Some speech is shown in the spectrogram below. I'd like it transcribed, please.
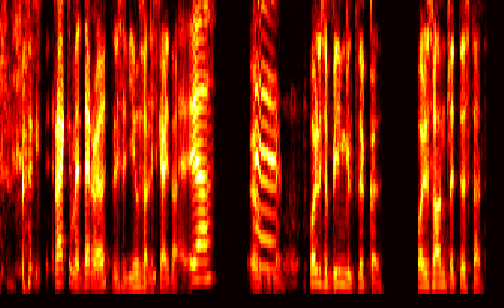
räägime terve õhtu lihtsalt jõusaalis käid või? jah. palju sa pingilt lükkad, palju sa antleid tõstad?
